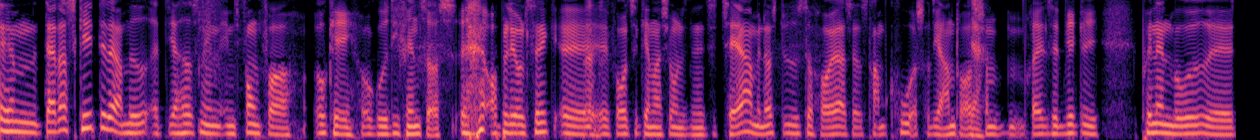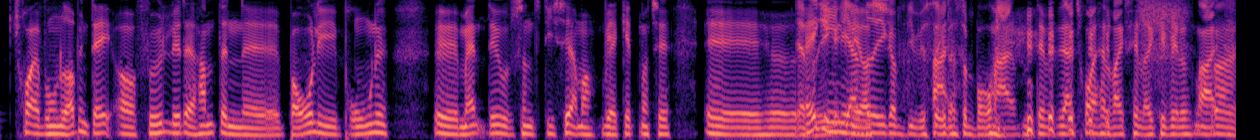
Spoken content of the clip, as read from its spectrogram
Øhm, da der skete det der med, at jeg havde sådan en, en form for, okay, åh oh gud, de findes også, oplevelse, ikke? Øh, ja. I forhold til generation identitære, men også det yderste højre, altså stram kurs og de andre også, ja. som reelt set virkelig på en eller anden måde, øh, tror jeg, vågnede op en dag og følte lidt af ham, den øh, borgerlige, brune øh, mand. Det er jo sådan, de ser mig, vil jeg gætte mig til. Øh, jeg er ved, ikke, jeg ved ikke, om de vil se nej, dig som borgerlig. Nej, det, jeg tror jeg faktisk heller ikke, de vil. Nej, nej.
